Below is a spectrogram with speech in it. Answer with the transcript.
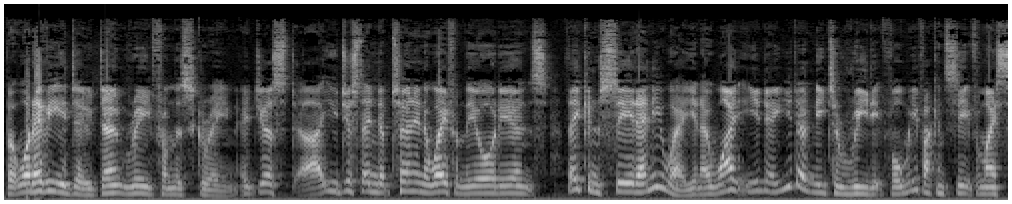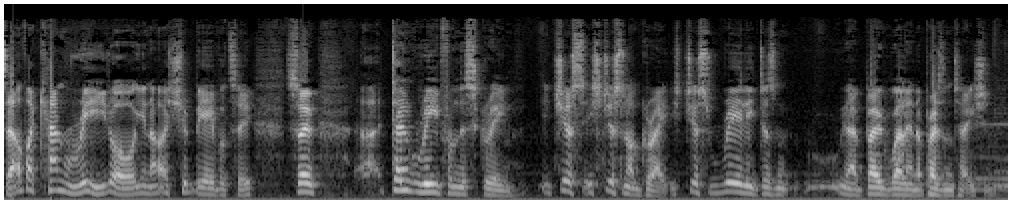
But whatever you do, don't read from the screen. It just uh, you just end up turning away from the audience. They can see it anyway. You know why? You know you don't need to read it for me if I can see it for myself. I can read, or you know I should be able to. So uh, don't read from the screen. It just it's just not great. It just really doesn't you know bode well in a presentation.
